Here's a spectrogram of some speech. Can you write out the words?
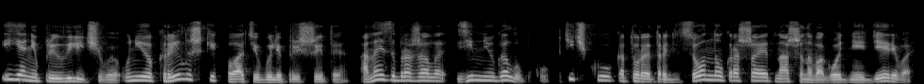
И я не преувеличиваю, у нее крылышки к платью были пришиты. Она изображала зимнюю голубку, птичку, которая традиционно украшает наше новогоднее дерево,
